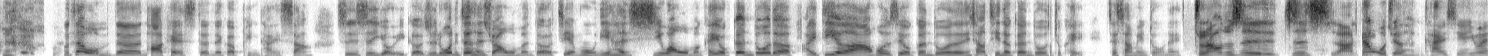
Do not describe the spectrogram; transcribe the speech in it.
我在我们的 Podcast 的那个平台上，其实是有一个，就是如果你真的很喜欢我们的节目，你很希望我们可以有更多的 idea 啊，或者是有更多的你想听的更多，就可以。在上面 donate，主要就是支持啊，但我觉得很开心，因为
